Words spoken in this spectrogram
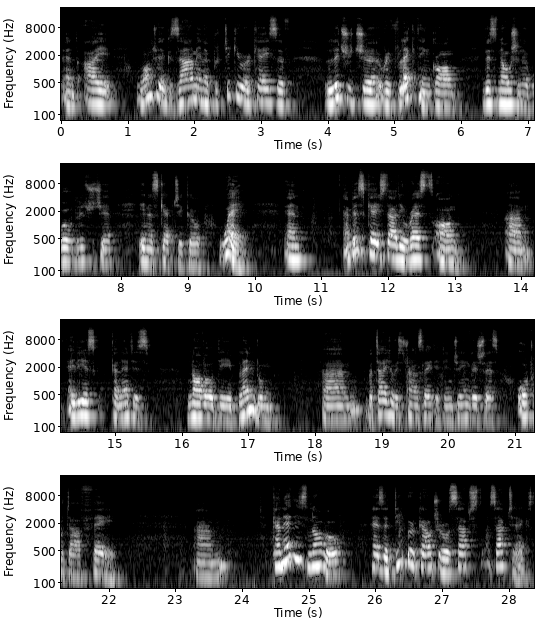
and I want to examine a particular case of literature reflecting on this notion of world literature in a skeptical way. And, and this case study rests on um, Elias Canetti's novel Die Blendung. Um, the title is translated into English as Auto da Fe. Um, Canetti's novel has a deeper cultural sub- subtext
